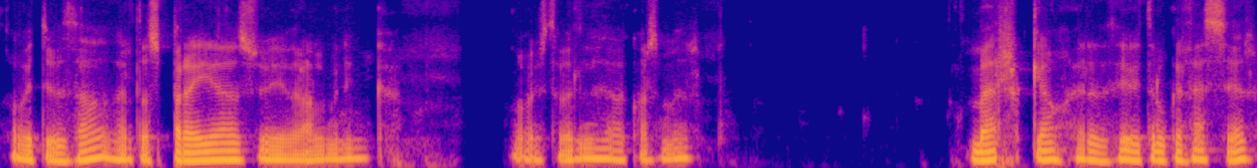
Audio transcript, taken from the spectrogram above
Þá veitum við það, það er þetta að spreja þessu yfir almenning á Ístaföldu eða hvað sem er. Merkjá, þið veitum nú hver þessi er.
